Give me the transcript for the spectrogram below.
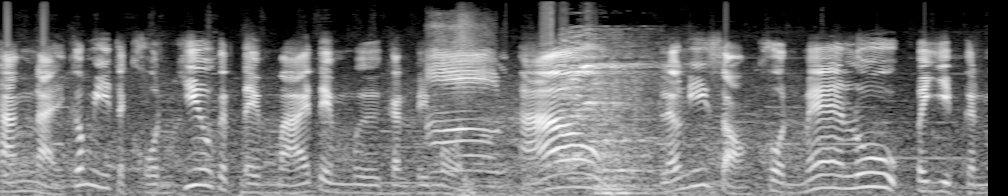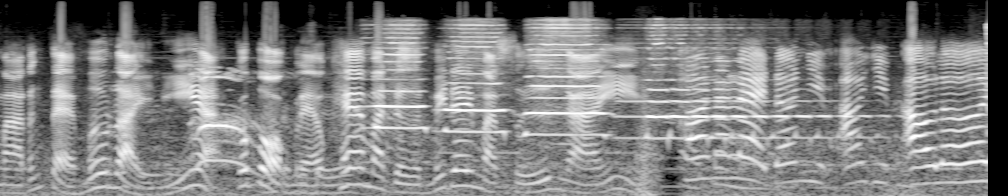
ทางไหนก็มีแต่คนหิ้วกันเต็มไม้เต็มมือกันไปหมด อ้าว แล้วนี่สองคนแม่ลูกไปหยิบกันมาตั้งแต่เมื่อไหร่เนี่ย ก็บอกแล้วแค่มาเดินไม่ได้มาซื้อไง พ่อนั่นแหละเดินหยิบเอาหยิบเอาเลย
